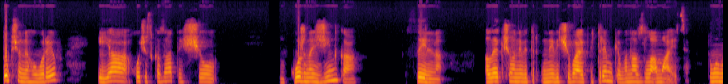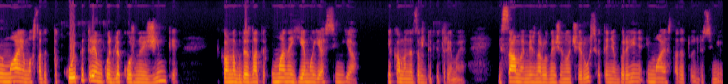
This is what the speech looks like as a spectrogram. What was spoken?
Хто б що не говорив, і я хочу сказати, що кожна жінка сильна, але якщо вона не від- не відчуває підтримки, вона зламається. Тому ми маємо стати такою підтримкою для кожної жінки, яка вона буде знати, у мене є моя сім'я, яка мене завжди підтримує. І саме Міжнародний жіночий рух Святиня Берегиня і має стати тут для сім'ї,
